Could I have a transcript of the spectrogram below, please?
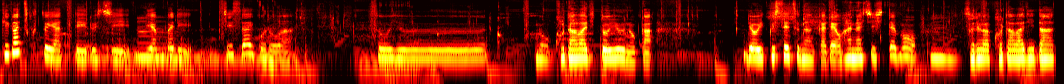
気が付くとやっているし、うんやっぱり小さい頃はそういうのこだわりというのか療育施設なんかでお話ししてもうんそれはこだわりだ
